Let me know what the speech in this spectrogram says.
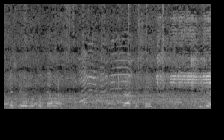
না না তো কেমন র্যাকেট তো দিবে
